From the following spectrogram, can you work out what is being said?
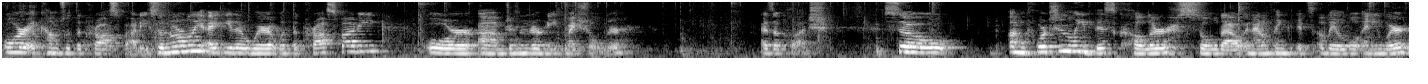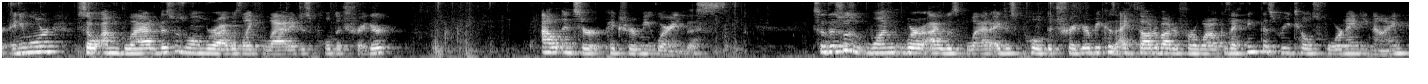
or it comes with the crossbody. So normally I either wear it with the crossbody or um, just underneath my shoulder as a clutch. So unfortunately this color sold out and I don't think it's available anywhere anymore. So I'm glad, this was one where I was like glad I just pulled the trigger. I'll insert a picture of me wearing this. So this was one where I was glad I just pulled the trigger because I thought about it for a while because I think this retails $4.99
